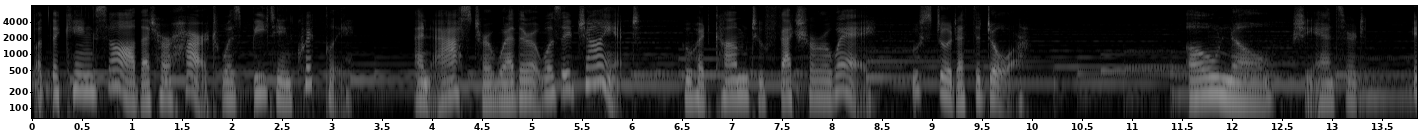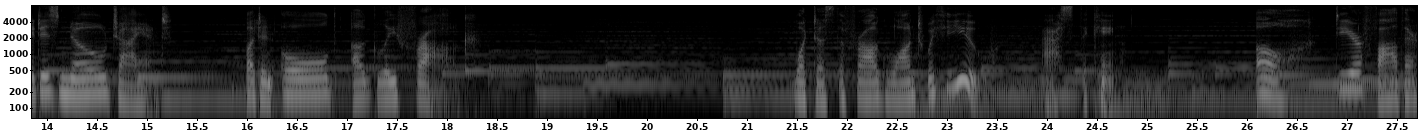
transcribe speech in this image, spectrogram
But the king saw that her heart was beating quickly and asked her whether it was a giant who had come to fetch her away, who stood at the door. Oh, no, she answered. It is no giant, but an old, ugly frog. What does the frog want with you? asked the king. Oh, dear father,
